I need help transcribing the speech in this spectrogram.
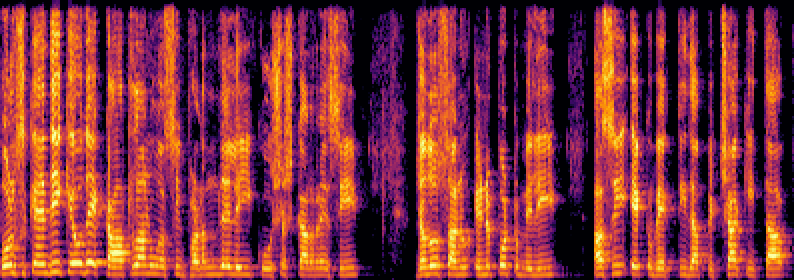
ਪੁਲਿਸ ਕਹਿੰਦੀ ਕਿ ਉਹਦੇ ਕਾਤਲਾਂ ਨੂੰ ਅਸੀਂ ਫੜਨ ਦੇ ਲਈ ਕੋਸ਼ਿਸ਼ ਕਰ ਰਹੇ ਸੀ। ਜਦੋਂ ਸਾਨੂੰ ਇਨਪੁਟ ਮਿਲੀ, ਅਸੀਂ ਇੱਕ ਵਿਅਕਤੀ ਦਾ ਪਿੱਛਾ ਕੀਤਾ।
